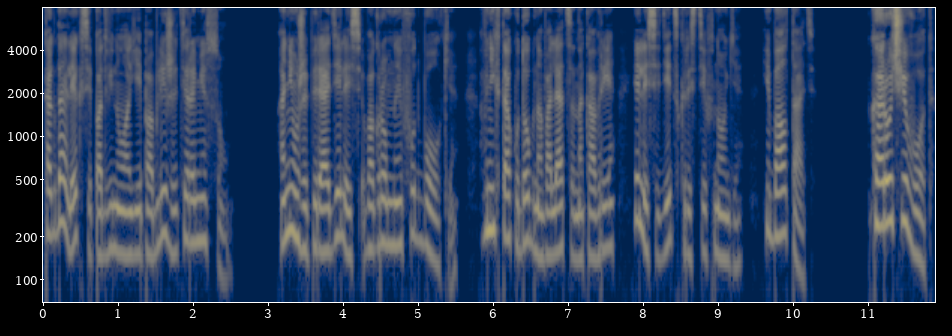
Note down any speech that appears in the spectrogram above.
Тогда Лекси подвинула ей поближе тирамису. Они уже переоделись в огромные футболки. В них так удобно валяться на ковре или сидеть, скрестив ноги, и болтать. Короче, вот.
